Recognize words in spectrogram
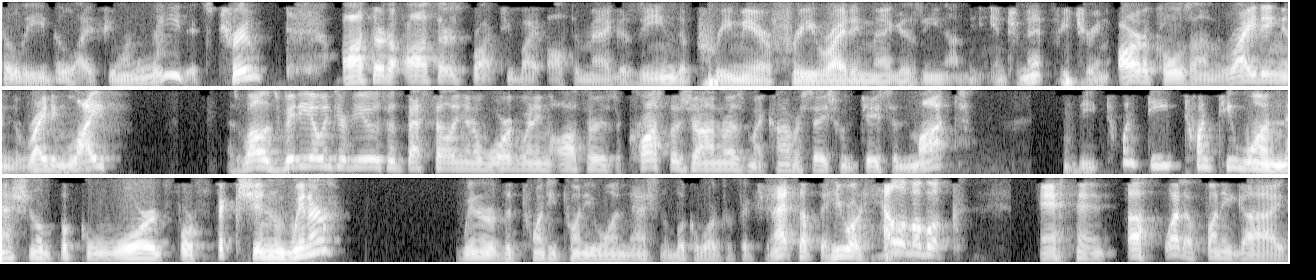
to lead the life you want to lead. It's true. Author to Author is brought to you by Author Magazine, the premier free writing magazine on the internet, featuring articles on writing and the writing life, as well as video interviews with best-selling and award-winning authors across the genres. My conversation with Jason Mott, the 2021 National Book Award for Fiction winner, winner of the 2021 National Book Award for Fiction. That's up there. He wrote hell of a book. And oh, what a funny guy.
